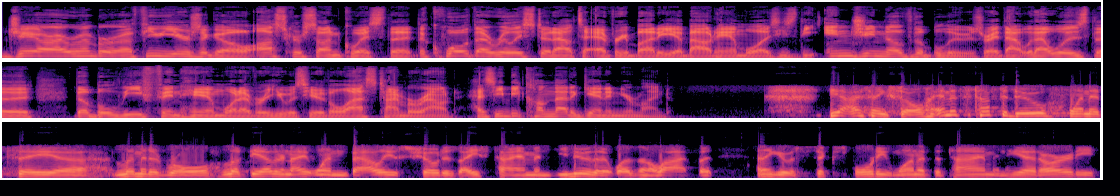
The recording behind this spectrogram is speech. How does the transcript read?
JR. I remember a few years ago, Oskar Sundqvist. The the quote that really stood out to everybody about him was he's the engine of the Blues. Right. That that was the the belief in him whenever he was here the last time around. Has he become that again in your mind? Yeah, I think so. And it's tough to do when it's a uh, limited role. Look, the other night when Bally's showed his ice time, and you knew that it wasn't a lot, but I think it was 641 at the time, and he had already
